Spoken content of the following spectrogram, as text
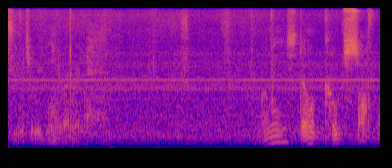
see what you're reading here, don't coach softball.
